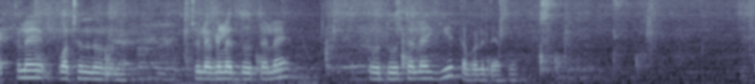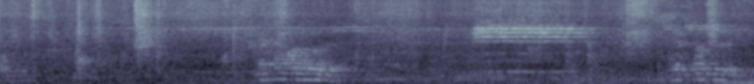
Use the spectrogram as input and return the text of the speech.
একতলায় পছন্দ হলো না। চলে গেল দোতলায়। তো দোতলায় গিয়ে তারপরে দেখো। ওখানে মোটা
